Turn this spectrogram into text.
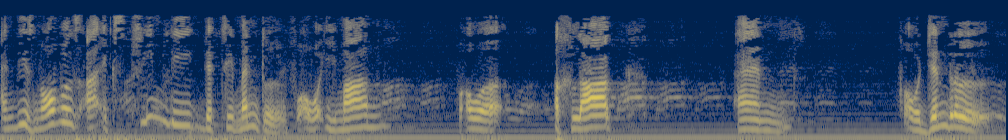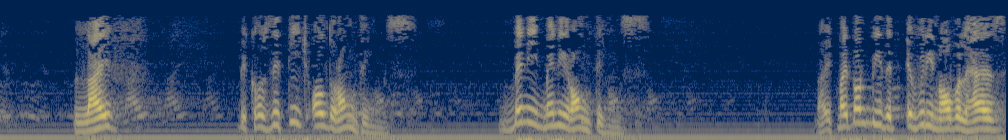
And these novels are extremely detrimental for our iman, for our akhlaq, and for our general life, because they teach all the wrong things. Many, many wrong things. Now, it might not be that every novel has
